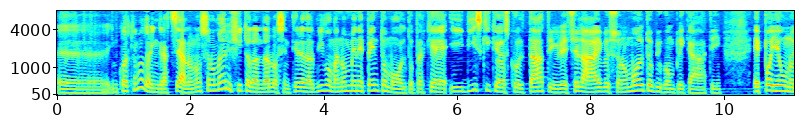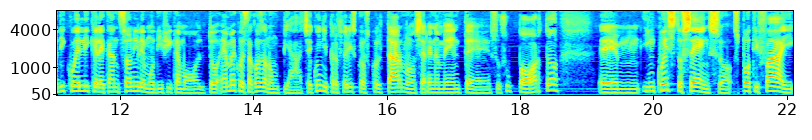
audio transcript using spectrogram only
eh, in qualche modo ringraziarlo. Non sono mai riuscito ad andarlo a sentire dal vivo, ma non me ne pento molto perché i dischi che ho ascoltato invece live sono molto più complicati e poi è uno di quelli che le canzoni le modifica molto e a me questa cosa non piace, quindi preferisco ascoltarmelo serenamente su supporto. Ehm, in questo senso Spotify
